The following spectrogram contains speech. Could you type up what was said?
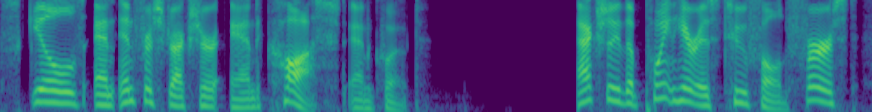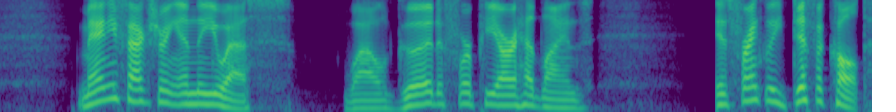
skills, and infrastructure and cost. End quote. Actually, the point here is twofold. First, manufacturing in the US, while good for PR headlines, is frankly difficult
